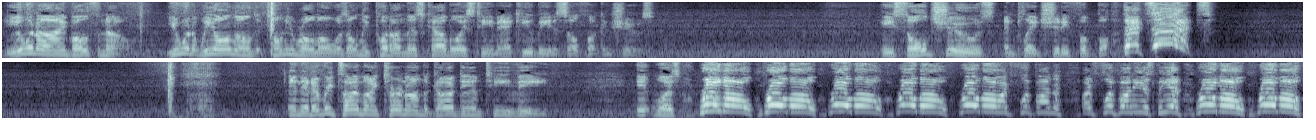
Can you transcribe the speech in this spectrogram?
you and I both know. You and we all know that Tony Romo was only put on this Cowboys team at QB to sell fucking shoes. He sold shoes and played shitty football. That's it! And that every time I turn on the goddamn TV, it was Romo, Romo, Romo, Romo, Romo. I'd flip on, I'd flip on ESPN. Romo, Romo,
